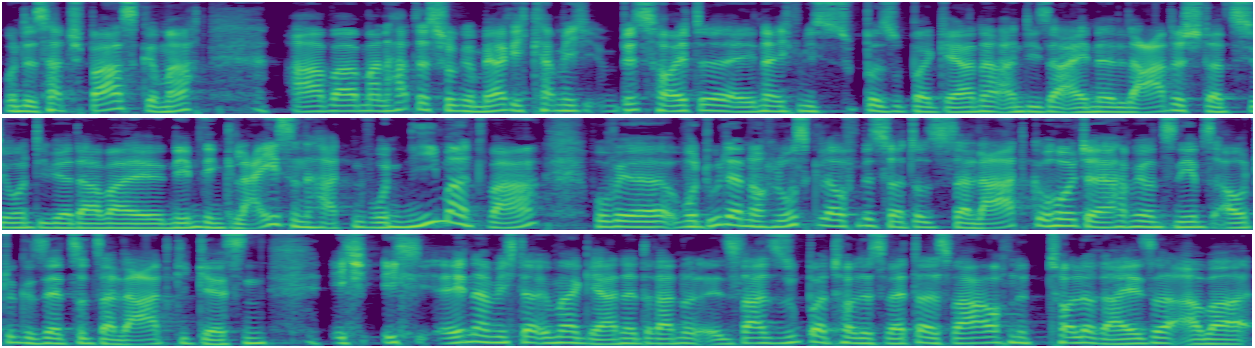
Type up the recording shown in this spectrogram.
Und es hat Spaß gemacht. Aber man hat es schon gemerkt. Ich kann mich bis heute erinnere ich mich super, super gerne an diese eine Ladestation, die wir da mal neben den Gleisen hatten, wo niemand war, wo wir, wo du dann noch losgelaufen bist, du hast uns Salat geholt, da haben wir uns neben das Auto gesetzt und Salat gegessen. Ich, ich erinnere mich da immer gerne dran. Es war super tolles Wetter. Es war auch eine tolle Reise, aber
